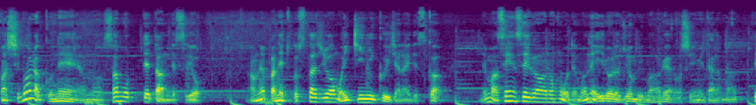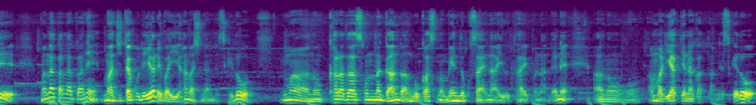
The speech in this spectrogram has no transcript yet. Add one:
まあ、しばらくね、あのサボってたんですよ。あのやっぱね、ちょっとスタジオも行きにくいじゃないですか。でまあ先生側の方でもねいろいろ準備もあるやろうしみたいなのもあって、まあ、なかなかね、まあ、自宅でやればいい話なんですけど、まあ、あの体そんなガンガン動かすの面倒くさいないうタイプなんでねあのあんまりやってなかったんですけど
